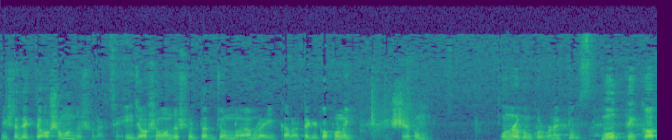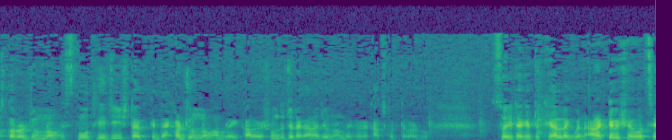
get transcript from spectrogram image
জিনিসটা দেখতে অসামঞ্জস্য লাগছে। এই যে অসামঞ্জস্যতার জন্য আমরা এই কালারটাকে কখনোই এরকম অন্যরকম করব না। একটু স্মুথলি কাজ করার জন্য স্মুথলি জিনিসটাকে দেখার জন্য আমরা এই কালারের সৌন্দর্যটাকে আনার জন্য আমরা এভাবে কাজ করতে পারব। সো এটাকে একটু খেয়াল রাখবেন। আরেকটা বিষয় হচ্ছে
